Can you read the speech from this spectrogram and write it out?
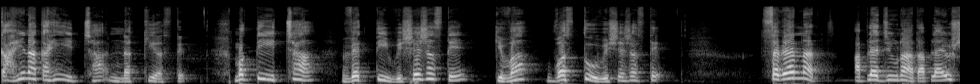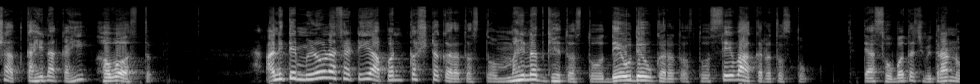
काही ना काही इच्छा नक्की असते. मग ती इच्छा व्यक्ती विशेष असते किंवा वस्तू विशेष असते. सगळ्यांनाच आपल्या जीवनात आपल्या आयुष्यात काही ना काही हवं असतं. आणि ते मिळवण्यासाठी आपण कष्ट करत असतो मेहनत घेत असतो देवदेव करत असतो सेवा करत असतो. त्यासोबतच मित्रांनो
